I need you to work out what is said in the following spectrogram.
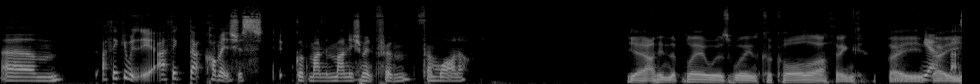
um, I think it was I think that comment's just good man management from from Warner. Yeah, I think the player was William Kokolo. I think they, yeah, they he,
